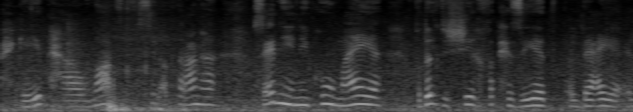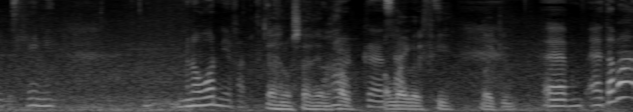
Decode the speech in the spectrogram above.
حكايتها ونعرف تفاصيل أكتر عنها يسعدني إن يكون معايا فضيلة الشيخ فتحي زياد الداعية الإسلامي. منورني يا فندم أهلا وسهلا يا مرحبا الله. يبارك فيك. الله يكرمك. آه، طبعا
